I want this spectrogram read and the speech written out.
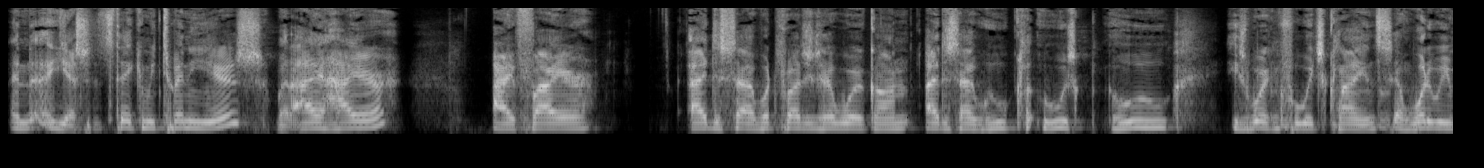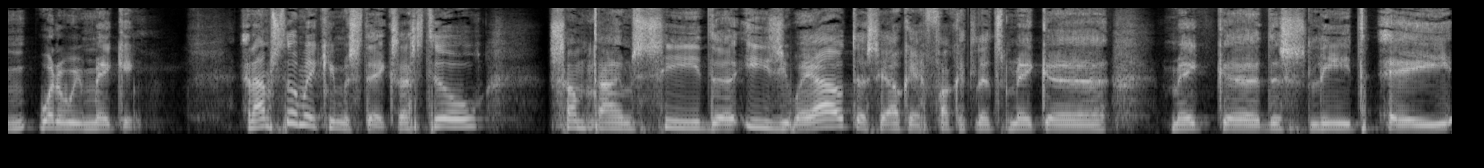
And uh, yes, it's taken me 20 years, but I hire, I fire, I decide what projects I work on. I decide who who is who is working for which clients and what are we what are we making. And I'm still making mistakes. I still sometimes see the easy way out. I say, okay, fuck it, let's make a make uh, this lead a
